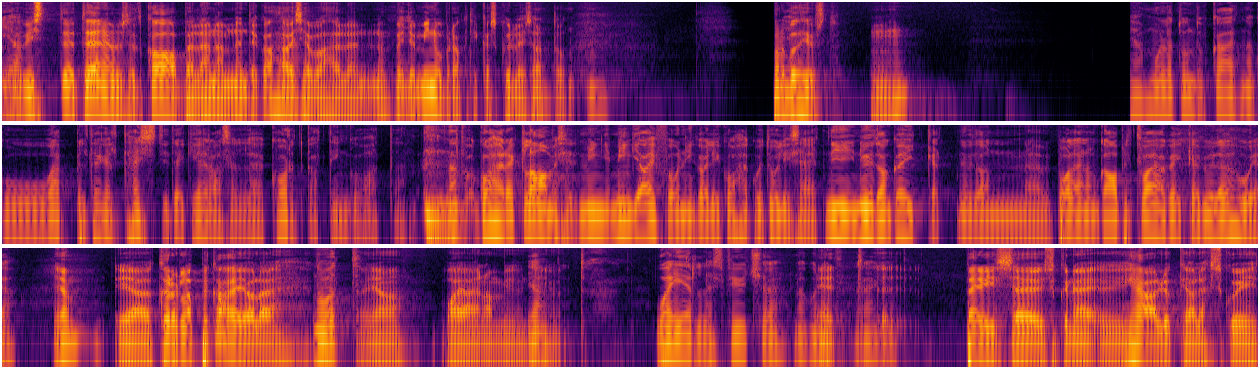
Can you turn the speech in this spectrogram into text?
ja. vist tõenäoliselt kaabel enam nende kahe asja vahele, noh, ma ei tea, minu praktikas küll ei satu. Pole põhjust. Mm -hmm. jah, mulle tundub ka, et nagu Apple tegelikult hästi tegi ära selle cord cutting'u, vaata. Nad kohe reklaamisid, mingi, mingi iPhone'iga oli kohe, kui tuli see, et nii, nüüd on kõik, et nüüd on, pole enam kaablit vaja, kõik käib üle õhu ja jah, ja kõrglappe ka ei ole. No vot. ja vaja enam ju Jah. nii, wireless future, nagu nad räägivad. päris äh, niisugune hea lüke oleks, kui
